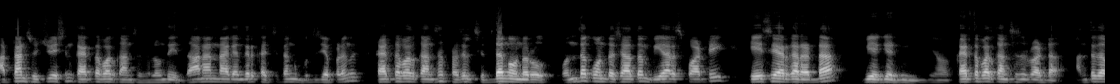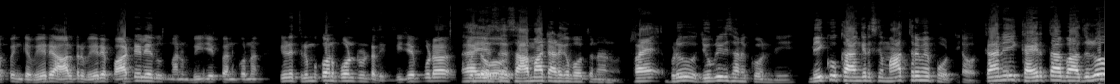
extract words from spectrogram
అట్లాంటి సిచ్యువేషన్ ఖైరతాబాద్ కాన్సెన్స్లో ఉంది. దానా నాగేందర్ ఖచ్చితంగా బుద్ధి చెప్పడానికి ఖైరతాబాద్ కాన్సెన్స్ ప్రజలు సిద్ధంగా ఉన్నారు. వందకు వంద శాతం బీఆర్ఎస్ పార్టీ కేసీఆర్ గారు అడ్డా ఖైరతాబాద్ కాన్సెన్స్ అడ్డా అంతే తప్ప ఇంకా వేరే ఆల్టర్ వేరే పార్టీ లేదు. మనం బీజేపీ అనుకున్న ఇక్కడ త్రిముకొని పోంటు ఉంటది బీజేపీ కూడా ఆ, yes, yes, ఆ మాట అడగబోతున్నాను. ట్రై ఇప్పుడు జూబ్లీస్ అనుకోండి మీకు కాంగ్రెస్కి మాత్రమే పోటీ. కానీ ఖైరతాబాద్లో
